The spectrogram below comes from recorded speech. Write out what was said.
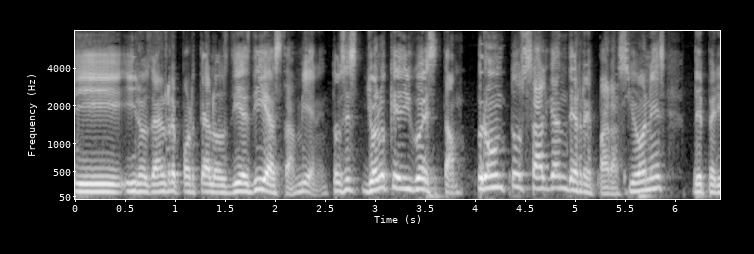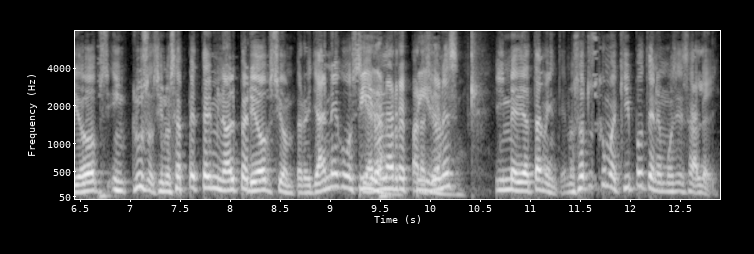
y, y nos dan el reporte a los 10 días también. Entonces, yo lo que digo es, tan pronto salgan de reparaciones, de periodo, de op- incluso si no se ha terminado el periodo de opción, pero ya negociaron las reparaciones, inmediatamente. Nosotros como equipo tenemos esa ley.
